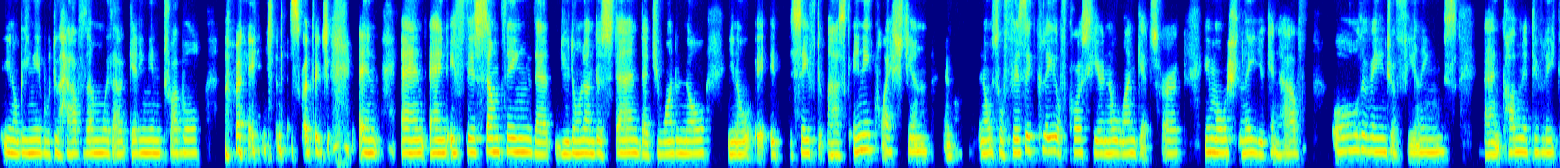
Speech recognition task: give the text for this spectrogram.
you know being able to have them without getting in trouble right? That's what the and and and if there's something that you don't understand that you want to know you know it, it's safe to ask any question and you know so physically of course here no one gets hurt. Emotionally you can have all the range of feelings and cognitively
